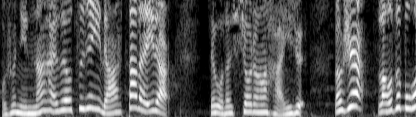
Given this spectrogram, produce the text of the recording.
我说：“你男孩子要自信一点，大胆一点。”结果他嚣张的喊一句：“老师，老子不会。”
